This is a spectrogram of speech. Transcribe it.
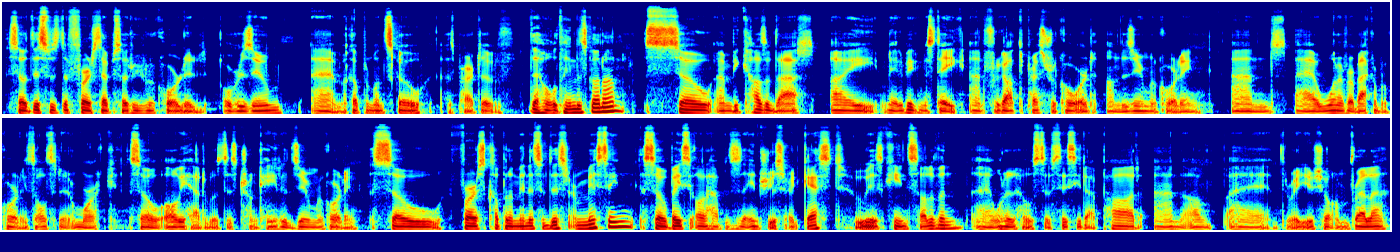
So this was the first episode we recorded over Zoom um, a couple of months ago as part of the whole thing that's going on. So, and because of that, I made a big mistake and forgot to press record on the Zoom recording and uh, one of our backup recordings also didn't work. So all we had was this truncated Zoom recording. So first couple of minutes of this are missing. So basically, all that happens is I introduce our guest, who is Keen Sullivan, uh, one of the hosts of Sissy Pod and of uh, the radio show Umbrella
